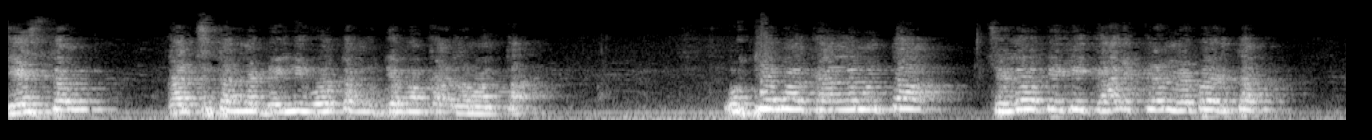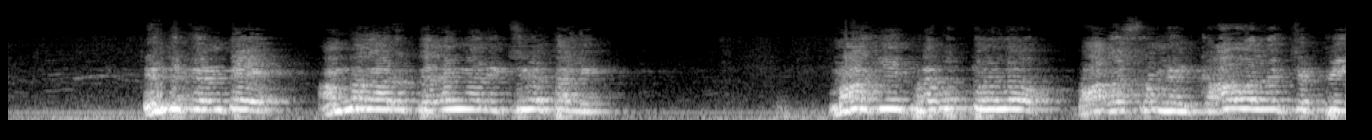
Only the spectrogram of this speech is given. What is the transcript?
చేస్తాం. ఖచ్చితంగా ఢిల్లీ పోతాం ఉద్యమకాలం అంతా. ఉద్యమకాలం అంతా చెలో ఢిల్లీ కార్యక్రమం పెడతాం? ఎందుకంటే అమ్మగారు తెలంగాణ ఇచ్చిన తల్లి. మాకు ఈ ప్రభుత్వంలో భాగస్వామ్యం కావాలని చెప్పి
